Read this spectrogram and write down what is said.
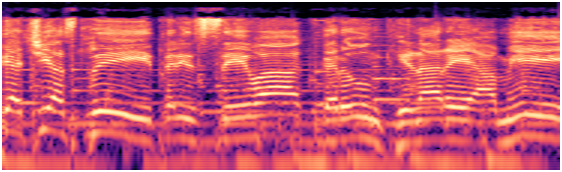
त्याची असली तरी सेवा करून घेणारे आम्ही.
